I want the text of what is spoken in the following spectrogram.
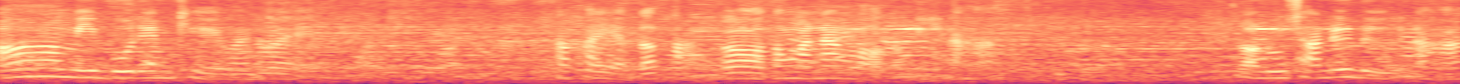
อ๋อมีบูธเอ็มเคมาด้วย ถ้าใครอยากจะสั่งก็ต้องมานั่งรอตรงนี้นะคะลองดูชั้นอื่นๆนะคะ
